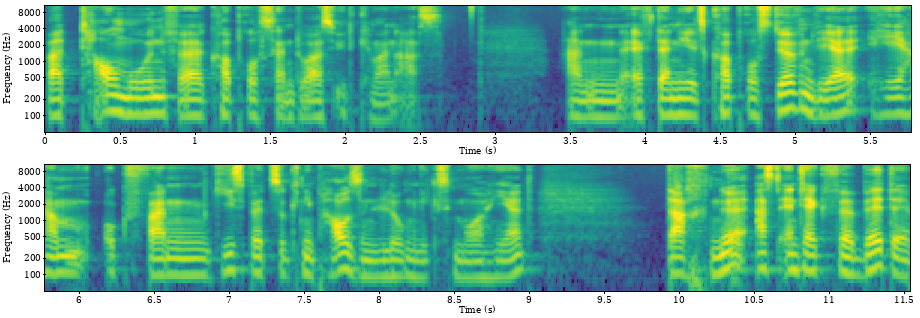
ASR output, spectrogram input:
wat Taumun für Koppruch Sandoas Üdkimmern as. An F. Daniels Koppruchs dürfen wir, he ham ook van Giesbett zu Kniepausen lung nix more hiert. Dach nö ast entdeck für bitte,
